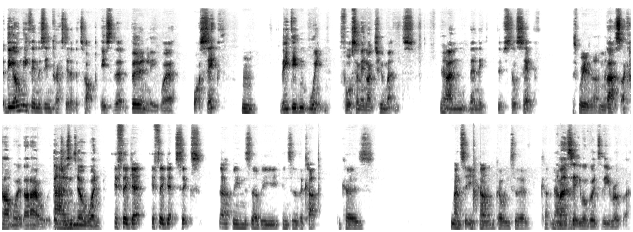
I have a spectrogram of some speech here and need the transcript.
the only thing that's interesting at the top is that Burnley were what sixth. Hmm. They didn't win for something like two months, Yeah, and then they they're still sixth. That's weird. That, isn't it? That's I can't work that out. There's just no one. if they get if they get six, that means they'll be into the cup because Man City can't go into the cup now. Man City won't go into the Europa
